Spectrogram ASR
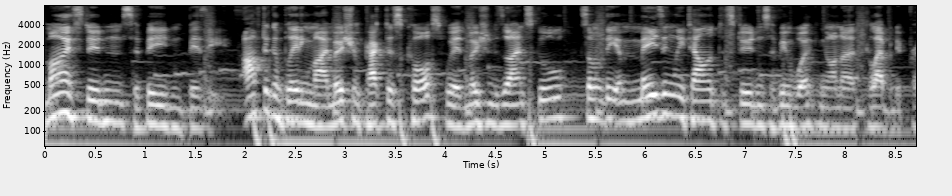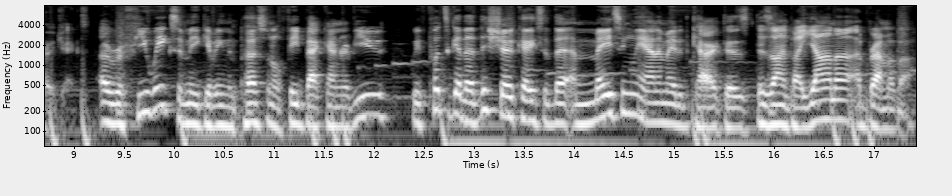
My students have been busy. After completing my motion practice course with Motion Design School, some of the amazingly talented students have been working on a collaborative project. Over a few weeks of me giving them personal feedback and review, we've put together this showcase of their amazingly animated characters designed by Yana Abramova.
